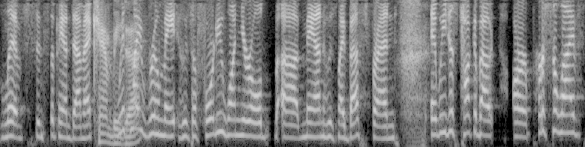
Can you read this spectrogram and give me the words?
lived since the pandemic. Can't beat with that. my roommate, who's a 41 year old uh, man who's my best friend. And we just talk about our personal lives,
